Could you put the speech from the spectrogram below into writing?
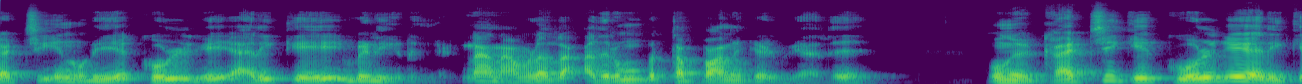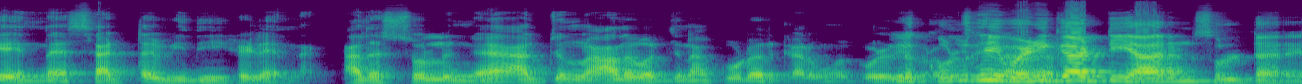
கட்சியினுடைய கொள்கை அறிக்கையை வெளியிடுங்கள். நான் அவ்வளவுதான். அது ரொம்ப தப்பான கேள்வி அது. உங்க கட்சிக்கு கொள்கை அறிக்கை என்ன? சட்ட விதிகள் என்ன? அதை சொல்லுங்க. அர்ஜுன் ஆதவர்ஜனா கூட இருக்காரு உங்க இல்ல கொள்கை கொள்கை வழிகாட்டி யாருன்னு சொல்லிட்டாரு.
